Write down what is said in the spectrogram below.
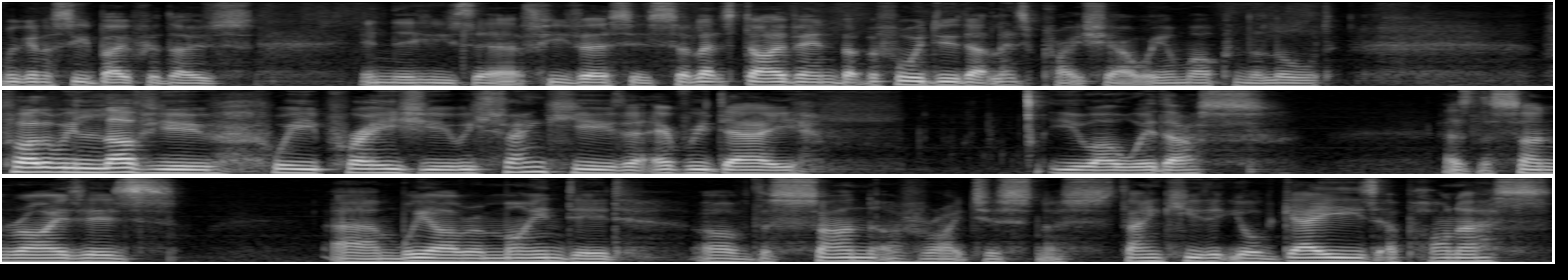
We're going to see both of those in these uh, few verses. So let's dive in. But before we do that, let's pray, shall we, and welcome the Lord. Father, we love you. We praise you. We thank you that every day you are with us. As the sun rises, um, we are reminded of the Sun of Righteousness. Thank you that your gaze upon us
